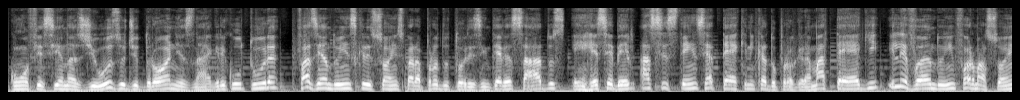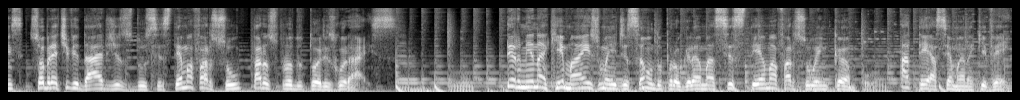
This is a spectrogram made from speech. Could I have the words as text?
com oficinas de uso de drones na agricultura, fazendo inscrições para produtores interessados em receber assistência técnica do programa TAG e levando informações sobre atividades do Sistema Farsul para os produtores rurais. Termina aqui mais uma edição do programa Sistema Farsul em Campo. Até a semana que vem.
